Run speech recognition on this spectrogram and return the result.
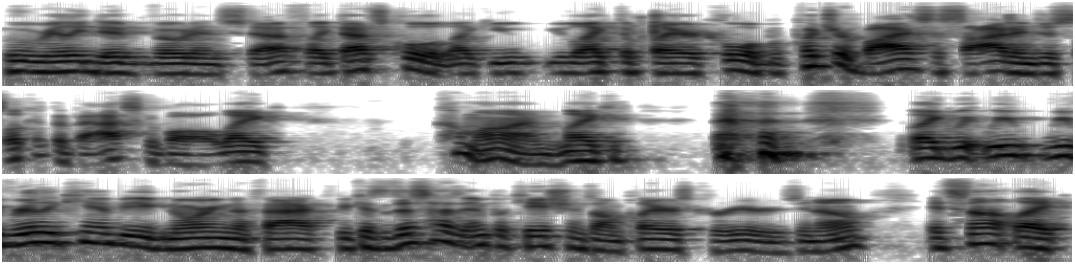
who really did vote in Steph, like that's cool. Like you you like the player, cool, but put your bias aside and just look at the basketball. Like, come on, like. like we, we we really can't be ignoring the fact because this has implications on players' careers, you know? It's not like,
